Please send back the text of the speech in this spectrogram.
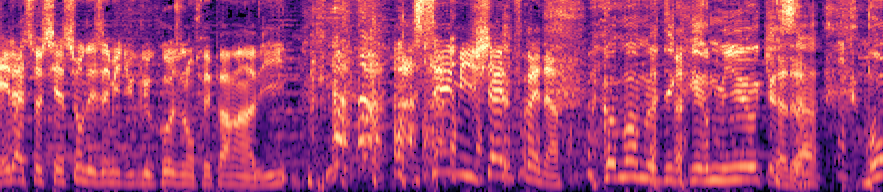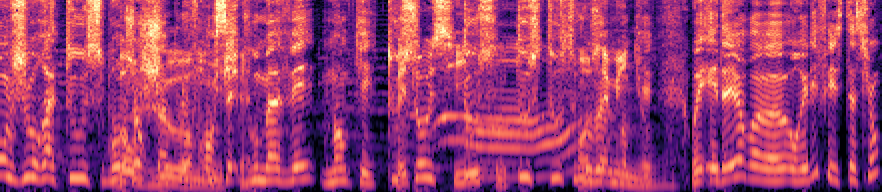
et l'association des amis du glucose l'ont fait par un avis. C'est Michel Fréna. Comment me décrire mieux que ça Bonjour à tous, bonjour, Bonjour, peuple français. Michel. Vous m'avez manqué. Tous, Mais toi aussi. Tous, tous, tous, Oh, vous c'est m'avez manqué. Oui, et d'ailleurs, euh, Aurélie, félicitations.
